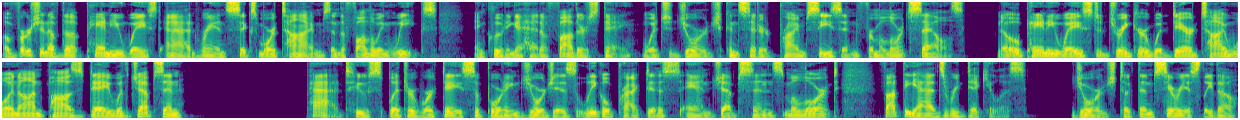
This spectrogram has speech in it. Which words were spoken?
A version of the panty waist ad ran six more times in the following weeks, including ahead of Father's Day, which George considered prime season for Malort sales. No panty waist drinker would dare tie one on pause day with Jeppson. Pat, who split her workday supporting George's legal practice and Jeppson's Malort, thought the ads ridiculous. George took them seriously, though.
